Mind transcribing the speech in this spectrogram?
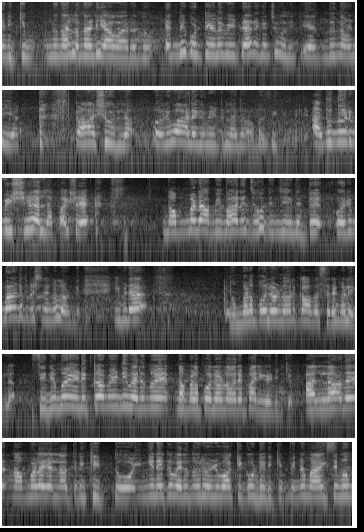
എനിക്കും ഇന്ന് നല്ല നടിയാവായിരുന്നു. എന്റെ കുട്ടികൾ വീട്ടുകാരൊക്കെ ചോദിക്കുക എന്ത് നടിയാ? കാശുമില്ല. ഒരു വാടക വീട്ടിലാണ് താമസിക്കുന്നത് അതൊന്നും ഒരു വിഷയമല്ല. പക്ഷേ നമ്മുടെ അഭിമാനം ചോദ്യം ചെയ്തിട്ട് ഒരുപാട് പ്രശ്നങ്ങളുണ്ട്. ഇവിടെ നമ്മളെ പോലുള്ളവർക്ക് അവസരങ്ങളില്ല. സിനിമ എടുക്കാൻ വേണ്ടി വരുന്നു നമ്മളെ പോലുള്ളവരെ പരിഗണിക്കും. അല്ലാതെ നമ്മളെ എല്ലാത്തിനും കിട്ടോ ഇങ്ങനെയൊക്കെ വരുന്നവർ ഒഴിവാക്കിക്കൊണ്ടിരിക്കും. പിന്നെ മാക്സിമം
